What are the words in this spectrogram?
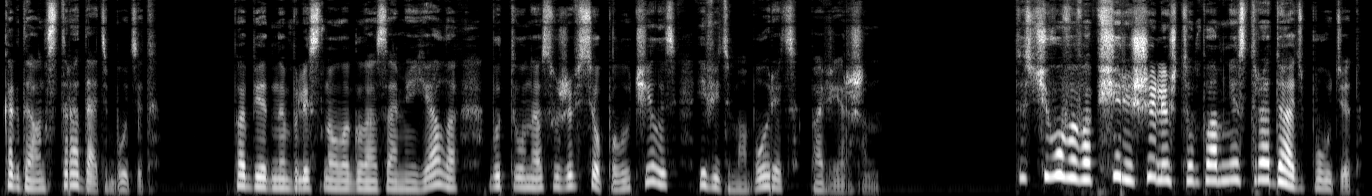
когда он страдать будет». Победно блеснула глазами Яла, будто у нас уже все получилось, и ведьмоборец повержен. «Да с чего вы вообще решили, что он по мне страдать будет?»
